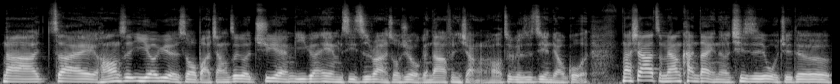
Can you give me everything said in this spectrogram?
那在好像是一二月的时候吧，讲这个 GME 跟 AMC 之乱的时候就有跟大家分享了哈。这个是之前聊过的。那现在怎么样看待呢？其实我觉得。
